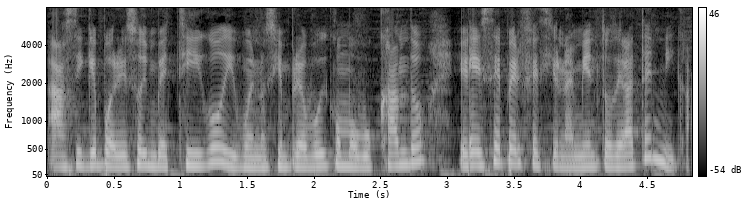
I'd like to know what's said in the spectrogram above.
Así que por eso investigo y bueno, siempre voy como buscando ese perfeccionamiento de la técnica.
